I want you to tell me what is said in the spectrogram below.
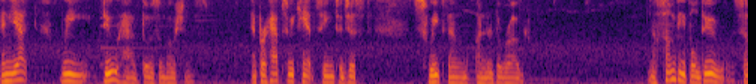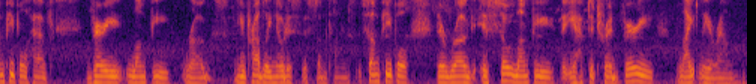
And yet, we do have those emotions. And perhaps we can't seem to just sweep them under the rug. Now, some people do. Some people have very lumpy rugs. You probably notice this sometimes. Some people, their rug is so lumpy that you have to tread very lightly around them.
